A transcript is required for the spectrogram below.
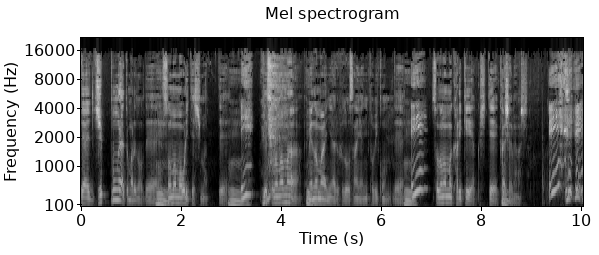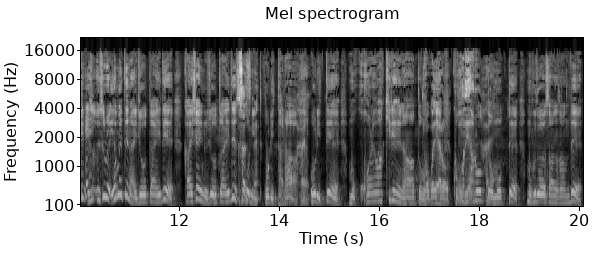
で、10分ぐらい止まるので、うん、そのまま降りてしまって、うん、で、そのまま目の前にある不動産屋に飛び込んで、うん、そのまま仮契約して会社辞めました。ええ それは辞めてない状態で、会社員の状態でそこに降りたら、ねはい、降りて、もうこれは綺麗なと思って、ここでやろうここでやろうと思って、はい、もう不動産屋さんで、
